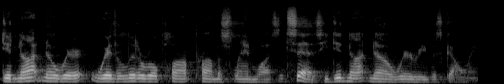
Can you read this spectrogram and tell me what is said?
did not know where, where the literal promised land was. It says he did not know where he was going.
